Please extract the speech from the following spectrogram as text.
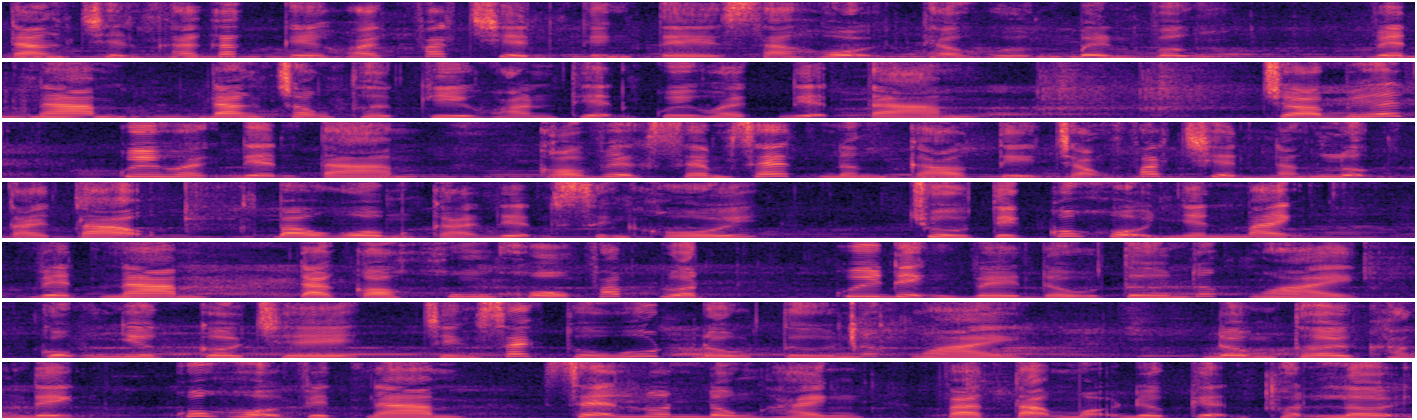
đang triển khai các kế hoạch phát triển kinh tế xã hội theo hướng bền vững, Việt Nam đang trong thời kỳ hoàn thiện quy hoạch điện 8. Cho biết, quy hoạch điện 8 có việc xem xét nâng cao tỷ trọng phát triển năng lượng tái tạo, bao gồm cả điện sinh khối. Chủ tịch Quốc hội nhấn mạnh, Việt Nam đã có khung khổ pháp luật quy định về đầu tư nước ngoài cũng như cơ chế chính sách thu hút đầu tư nước ngoài đồng thời khẳng định quốc hội việt nam sẽ luôn đồng hành và tạo mọi điều kiện thuận lợi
